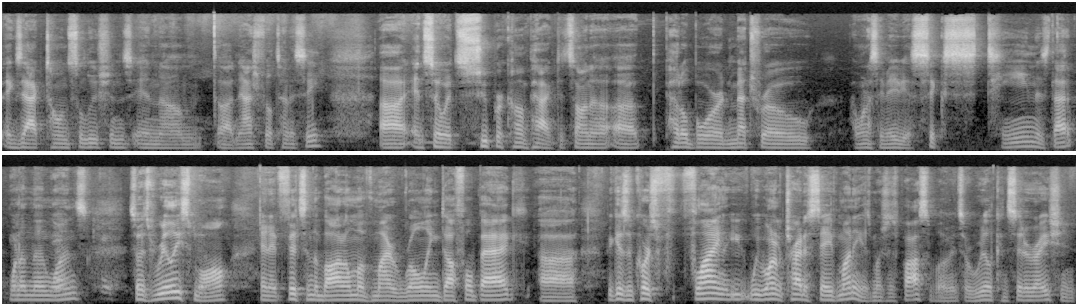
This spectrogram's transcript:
Xact Tone Solutions in um, uh, Nashville, Tennessee. Uh, and so it's super compact. It's on a, a Pedaltrain Metro I want to say maybe a 16. Is that one of the ones? So it's really small and it fits in the bottom of my rolling duffel bag. Uh, because, of course, flying, we want to try to save money as much as possible. I mean, it's a real consideration.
